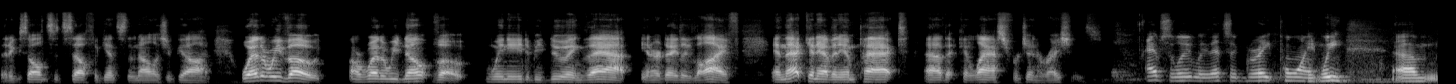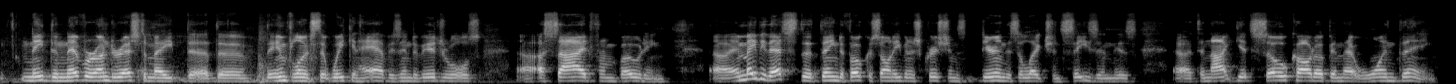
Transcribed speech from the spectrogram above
that exalts itself against the knowledge of God. Whether we vote or whether we don't vote, we need to be doing that in our daily life. And that can have an impact uh, that can last for generations. Absolutely. That's a great point. We um, need to never underestimate the, the, the, influence that we can have as individuals uh, aside from voting. Uh, and maybe that's the thing to focus on, even as Christians during this election season, is uh, to not get so caught up in that one thing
